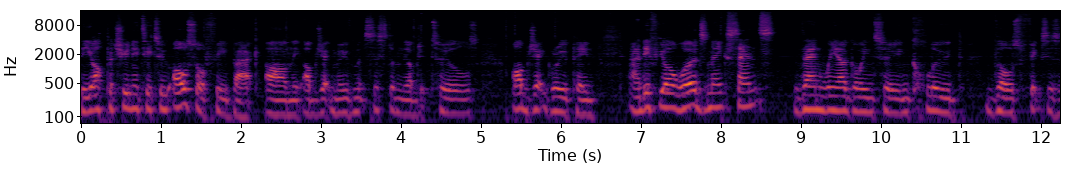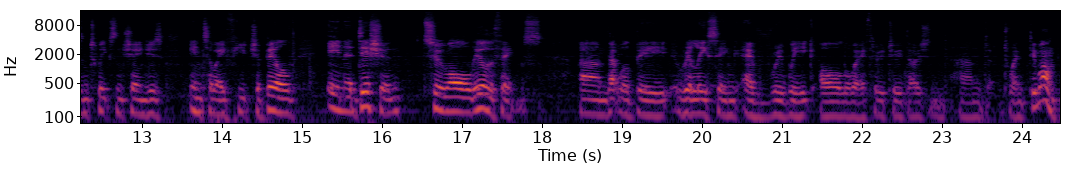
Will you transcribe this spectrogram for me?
the opportunity to also feedback on the object movement system, the object tools, object grouping, and if your words make sense, then we are going to include those fixes and tweaks and changes into a future build in addition to all the other things um, that will be releasing every week all the way through 2021.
